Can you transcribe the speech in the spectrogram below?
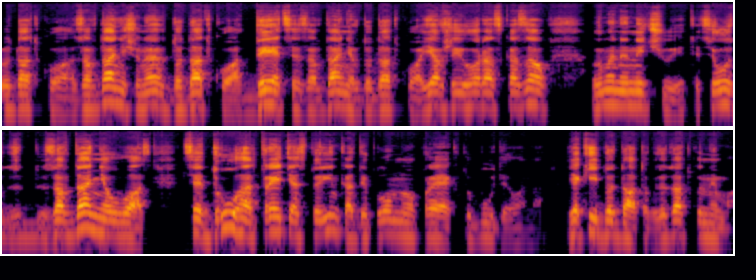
Додатку А. Завдання, що не в додатку А. Де це завдання в додатку А? Я вже його раз сказав, ви мене не чуєте. Цього завдання у вас це друга, третя сторінка дипломного проєкту. Буде вона. Який додаток? Додатку нема.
